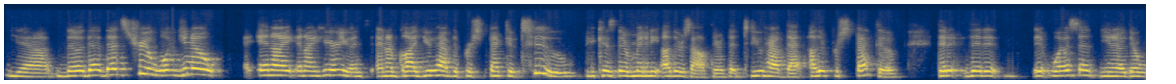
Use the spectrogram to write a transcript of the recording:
yeah, no, that that's true. Well, you know, and I and I hear you, and, and I'm glad you have the perspective too, because there are many others out there that do have that other perspective. That it, that it it wasn't you know there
